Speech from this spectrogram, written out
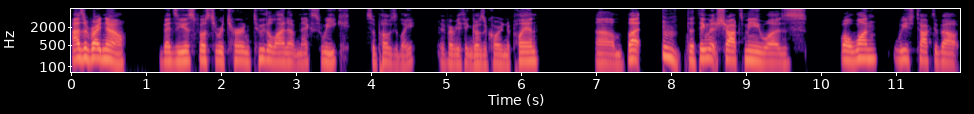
as of right now, Bedsy is supposed to return to the lineup next week, supposedly, if everything goes according to plan. Um, but the thing that shocked me was, well, one, we've talked about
